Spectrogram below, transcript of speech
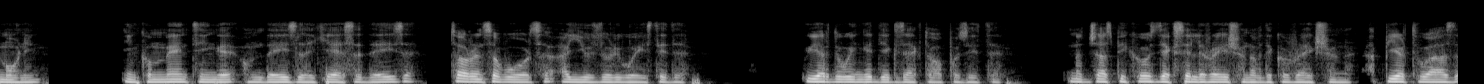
morning. In commenting on days like yesterday's, torrents of words are usually wasted. We are doing the exact opposite. Not just because the acceleration of the correction appeared to us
